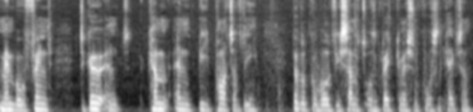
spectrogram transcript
member or friend to go and come and be part of the Biblical Worldview Summit or the Great Commission course in Cape Town.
